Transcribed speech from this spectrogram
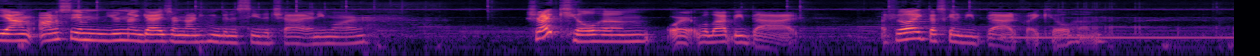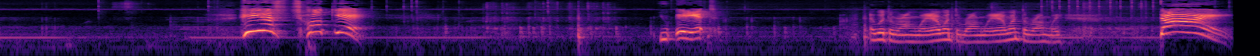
Yeah, I'm, honestly, I'm, you guys are not even gonna see the chat anymore. Should I kill him, or will that be bad? I feel like that's gonna be bad if I kill him. He just took it! You idiot! I went the wrong way. I went the wrong way. I went the wrong way. Die!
